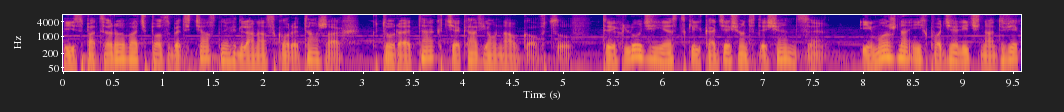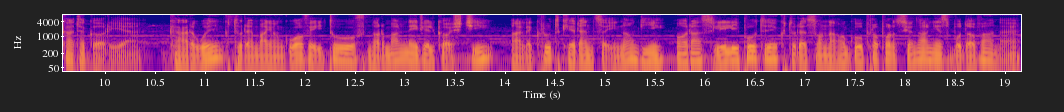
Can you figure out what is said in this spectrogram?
i spacerować po zbyt ciasnych dla nas korytarzach, które tak ciekawią naukowców. Tych ludzi jest kilkadziesiąt tysięcy i można ich podzielić na dwie kategorie. Karły, które mają głowy i tułów normalnej wielkości, ale krótkie ręce i nogi oraz liliputy, które są na ogół proporcjonalnie zbudowane,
